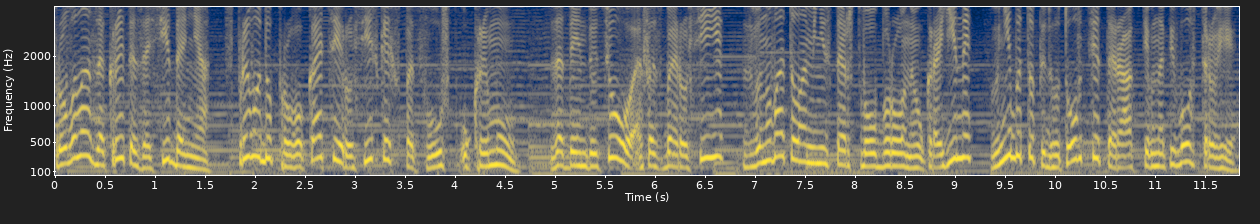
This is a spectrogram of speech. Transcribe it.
провела закрите засідання з приводу провокацій російських спецслужб у Криму. За день до цього ФСБ Росії звинуватила Міністерство оборони України в нібито підготовці терактів на півострові.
